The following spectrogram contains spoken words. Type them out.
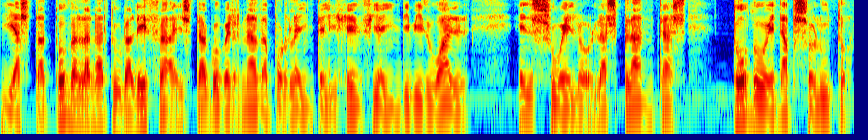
y hasta toda la naturaleza está gobernada por la inteligencia individual, el suelo, las plantas, todo en absoluto.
